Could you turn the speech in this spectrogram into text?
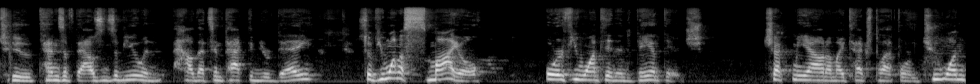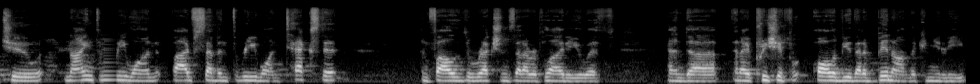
to tens of thousands of you and how that's impacted your day. So if you want to smile or if you want an advantage, check me out on my text platform 212-931-5731. Text it and follow the directions that I reply to you with. And uh, and I appreciate for all of you that have been on the community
